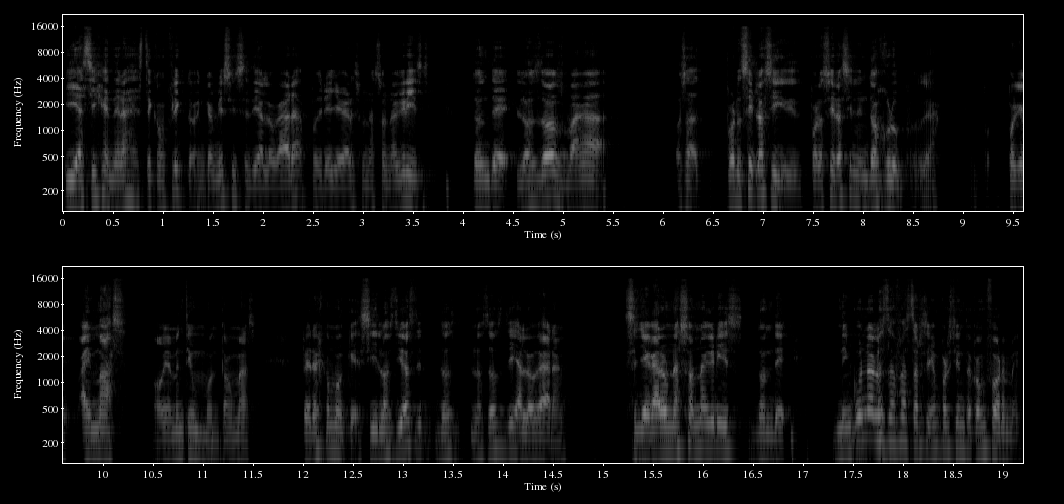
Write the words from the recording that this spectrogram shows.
Y así generas este conflicto. En cambio, si se dialogara, podría llegar a una zona gris donde los dos van a, o sea, por decirlo así, por decirlo así, en dos grupos, ¿ya? Porque hay más, obviamente un montón más. Pero es como que si los, dios, los dos dialogaran, se llegara a una zona gris donde ninguno de los dos va a estar 100% conforme,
